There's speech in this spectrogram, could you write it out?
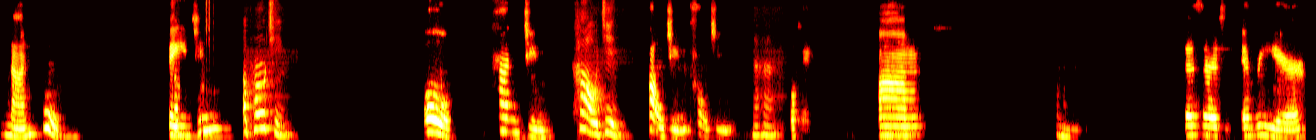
南部北京 approaching 哦看近靠近。靠近靠近嗯哼 Okay. Um. hmm. Desert every year.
